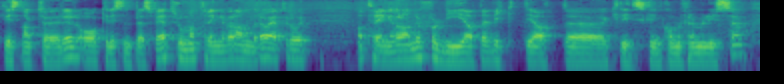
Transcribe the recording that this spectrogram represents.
kristne aktører og kristen press. For jeg tror man trenger hverandre, og jeg tror man trenger hverandre fordi det er viktig at kritisk ting kommer frem i lyset.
